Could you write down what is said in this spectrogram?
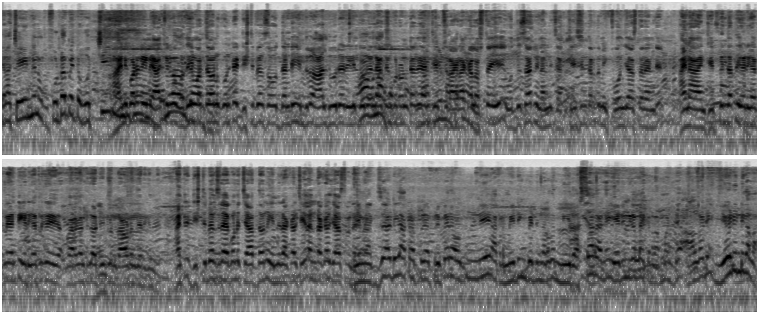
ఇలా చేయండి అని ఒక ఫోటో పెట్టి వచ్చి ఆయన కూడా నేను యాక్చువల్గా ఉదయం వద్దాం అనుకుంటే డిస్టర్బెన్స్ అవుద్దండి. ఇందులో వాళ్ళు దూరారు వీళ్ళు దూరారు లేకపోతే ఇంకోటి ఉంటుంది అని చెప్పి రకరకాలు వస్తాయి. వద్దు సార్ నేను అన్ని చేసిన తర్వాత మీకు ఫోన్ చేస్తానండి ఆయన ఆయన చెప్పిన తర్వాత ఏడు గంటల కంటే ఏడు గంటలకి అరగంటకి అటు ఇట్లు రావడం జరిగింది. అంటే డిస్టర్బెన్స్ లేకుండా చేద్దామని ఎన్ని రకాలు చేయాలి అన్ని రకాలు చేస్తున్నాడు మేము ఎగ్జాక్ట్గా అక్కడ ప్రి- ప్రిపేర్ అవుతుంది. అక్కడ మీటింగ్ పెట్టిన తర్వాత మీరు వస్తారని ఏడింటికల్లా ఇక్కడ రమ్మంటే ఆల్రెడీ ఏడింటికల్లా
